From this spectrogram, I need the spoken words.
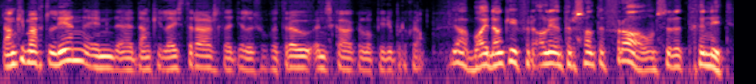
Dankie Magdalene en uh, dankie luisteraars dat julle so getrou inskakel op hierdie program. Ja, baie dankie vir al die interessante vrae. Ons het dit geniet.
